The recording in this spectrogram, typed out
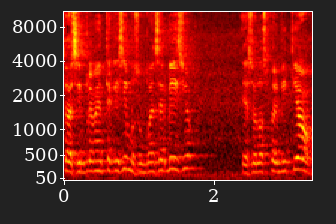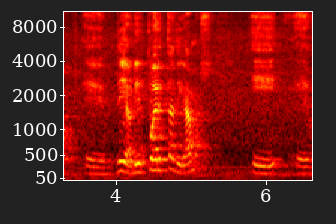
Entonces simplemente que hicimos un buen servicio, eso nos permitió eh, de abrir puertas, digamos, y em,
